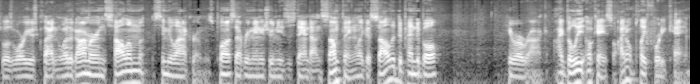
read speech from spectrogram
As well as warriors clad in weathered armor and solemn simulacrums. Plus, every miniature needs to stand on something, like a solid, dependable hero rock. I believe... Okay, so I don't play 40k.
